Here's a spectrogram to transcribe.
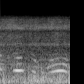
I felt the pull.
